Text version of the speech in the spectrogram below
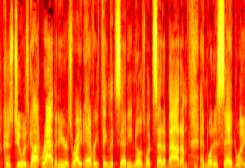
because Tua's got rabbit ears, right? Everything that's said, he knows what's said about him and what is said. what-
